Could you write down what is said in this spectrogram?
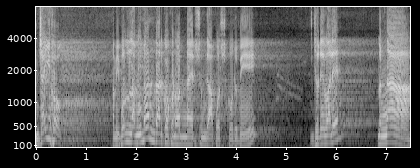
যাই হোক, আমি বললাম, ইমানদার কখন অন্যায়ের সঙ্গে আপোষ করবে? জোরে বলেন। না,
